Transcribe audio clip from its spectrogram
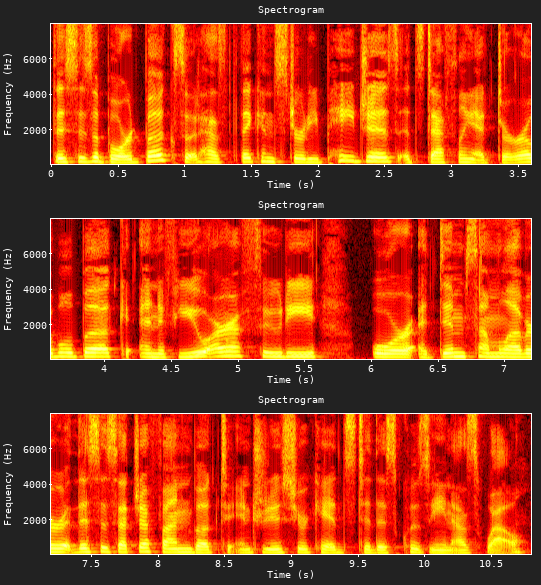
This is a board book, so it has thick and sturdy pages. It's definitely a durable book. And if you are a foodie or a dim sum lover, this is such a fun book to introduce your kids to this cuisine as well.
